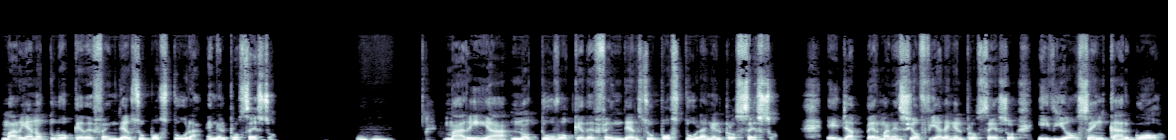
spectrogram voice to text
María no tuvo que defender su postura en el proceso. María no tuvo que defender su postura en el proceso. Ella permaneció fiel en el proceso y Dios se encargó.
